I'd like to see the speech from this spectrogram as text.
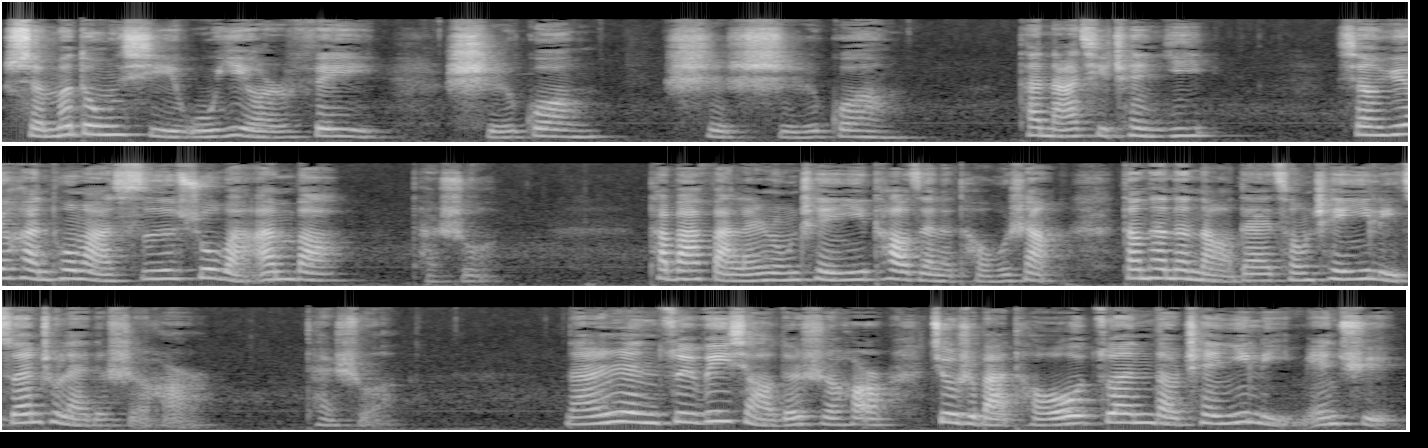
什么东西无翼而飞？时光是时光。他拿起衬衣，向约翰·托马斯说晚安吧。他说：“他把法兰绒衬衣套在了头上。当他的脑袋从衬衣里钻出来的时候，他说：‘男人最微小的时候，就是把头钻到衬衣里面去。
